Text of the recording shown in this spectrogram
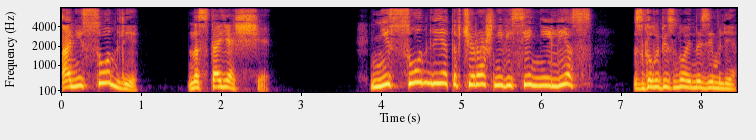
А не сон ли настоящее? Не сон ли это вчерашний весенний лес с голубизной на земле?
